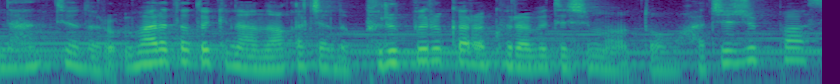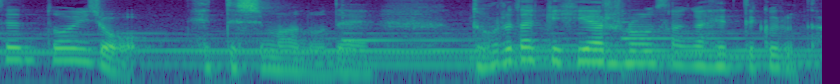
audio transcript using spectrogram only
何て言うんだろう生まれた時のあの赤ちゃんのプルプルから比べてしまうと80%以上減ってしまうのでどれだけヒアルロン酸が減ってくるか、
